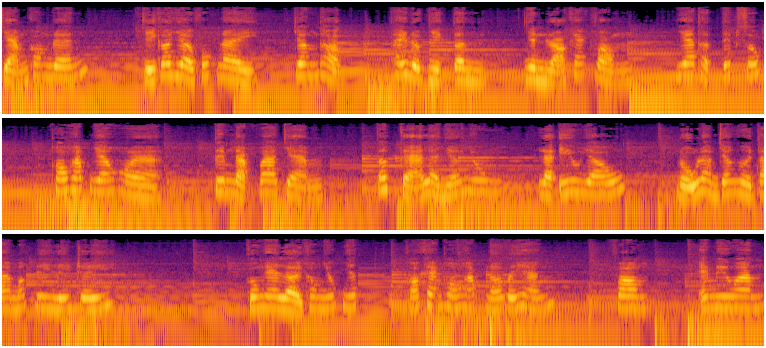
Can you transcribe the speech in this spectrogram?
Chạm không đến. Chỉ có giờ phút này, Chân thật, Thấy được nhiệt tình, Nhìn rõ khát vọng, Da thịt tiếp xúc, Hô hấp giao hòa, Tim đập va chạm. Tất cả là nhớ nhung, Là yêu dấu. Đủ làm cho người ta mất đi lý trí. Cô nghe lời không nhúc nhích Khó khăn hô hấp nói với hắn. Phong, em yêu anh.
